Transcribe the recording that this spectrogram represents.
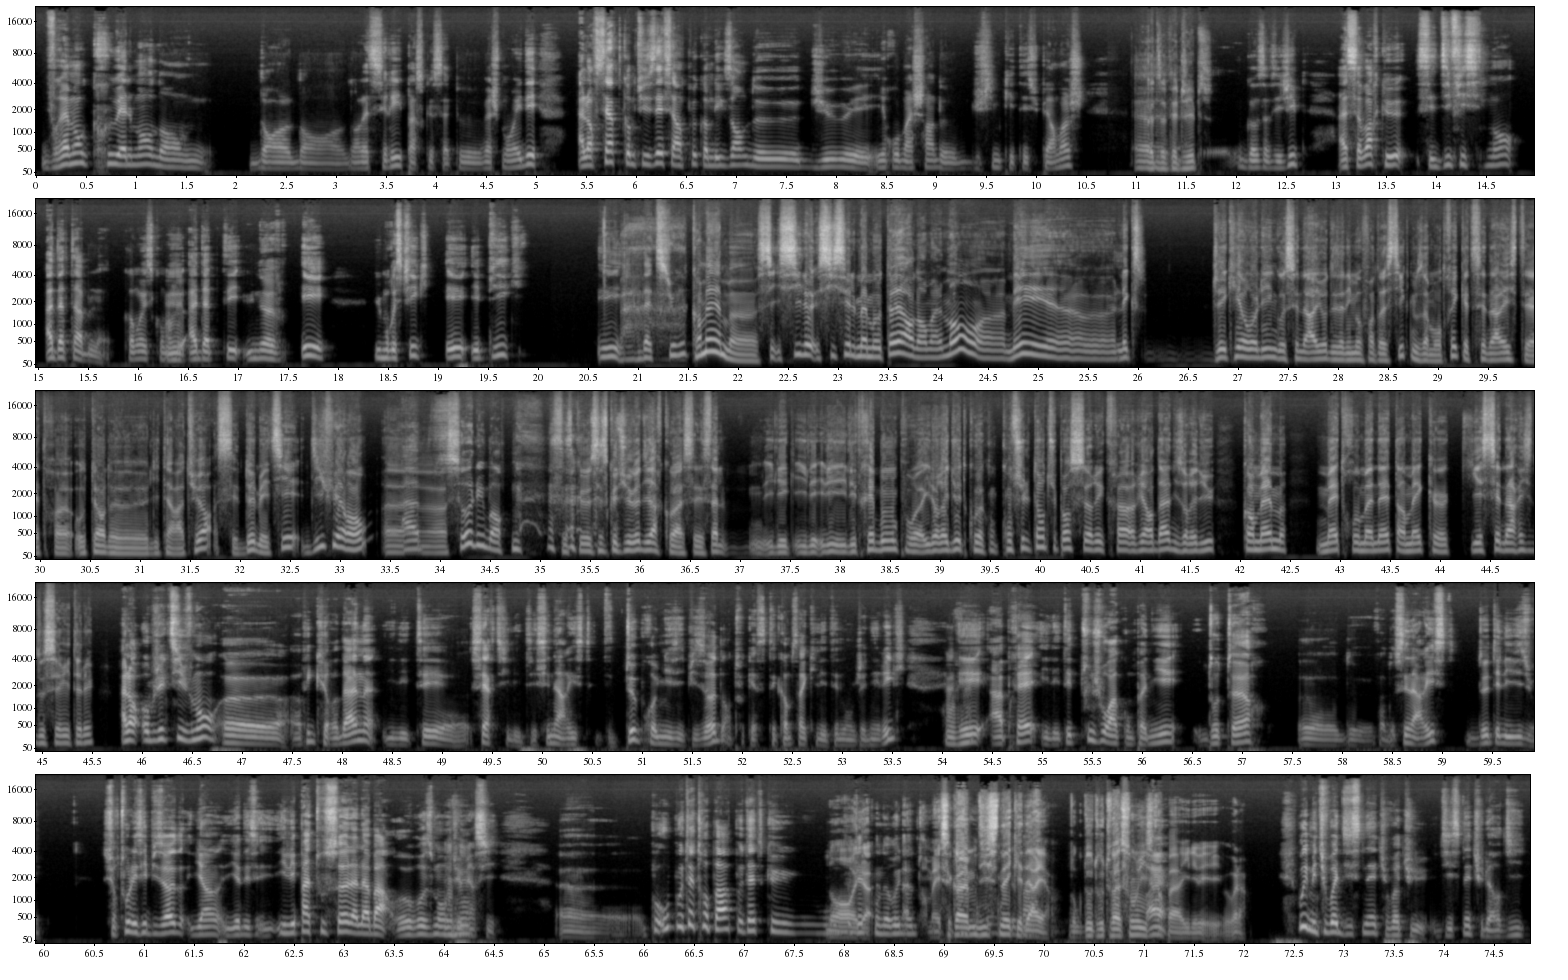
vraiment cruellement dans, dans, dans, dans la série parce que ça peut vachement aider. Alors certes, comme tu disais, c'est un peu comme l'exemple de Dieu et héros machin de, du film qui était super moche. Euh, Gods of Egypt. Gods of Egypt. À savoir que c'est difficilement adaptable. Comment est-ce qu'on mm. peut adapter une œuvre et humoristique et épique et bah, d'action Quand même, si, si, si c'est le même auteur normalement, euh, mais euh, J.K. Rowling au scénario des Animaux Fantastiques nous a montré qu'être scénariste et être euh, auteur de littérature, c'est deux métiers différents. Absolument. c'est ce que c'est ce que tu veux dire quoi. C'est ça. Il est, il est, il est très bon pour. Il aurait dû être quoi consultant. Tu penses Rick Riordan? Ils auraient dû quand même mettre aux manettes un mec euh, qui est scénariste de série télé? Alors objectivement, euh, Rick Jordan, il était euh, certes, il était scénariste des deux premiers épisodes, en tout cas c'était comme ça qu'il était dans le générique, mhm. et après il était toujours accompagné d'auteurs euh, de, enfin, de scénaristes de télévision. Sur tous les épisodes, il y a, il y a des, il est pas tout seul à la barre, heureusement, Dieu Mhm. merci. Euh, ou peut-être pas, peut-être que Non, peut-être a- qu'on aurait une Non, autre- mais c'est quand même Disney qui est derrière. Donc de toute façon, il sera pas. Il est voilà. Oui, mais tu vois Disney, tu vois, tu Disney, tu leur dis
